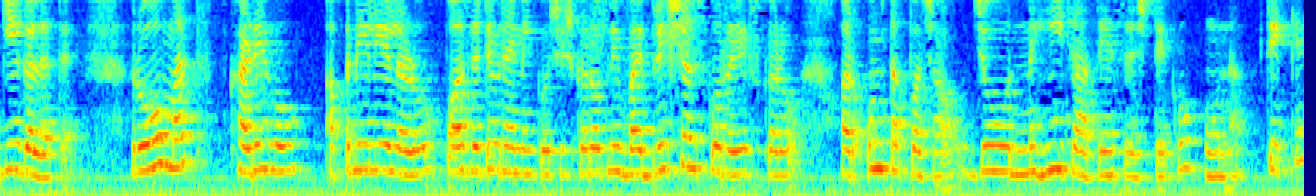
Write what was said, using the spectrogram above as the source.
ये गलत है। रो मत, खड़े हो। अपने लिए लड़ो पॉजिटिव रहने की कोशिश करो, अपनी वाइब्रेशंस को रेस करो और उन तक पहुंचाओ जो नहीं चाहते इस रिश्ते को होना, ठीक है?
